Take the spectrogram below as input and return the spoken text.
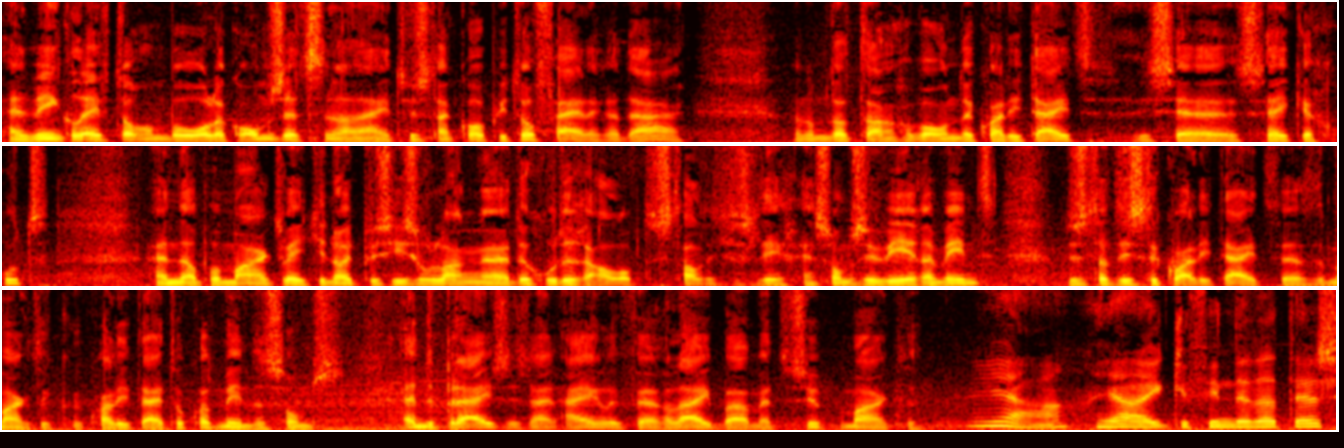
En winkel heeft toch een behoorlijke omzetsnelheid, dus dan koop je toch veiliger daar. En omdat dan gewoon de kwaliteit is uh, zeker goed. En op een markt weet je nooit precies hoe lang uh, de goederen al op de stalletjes liggen. En soms in weer en wind. Dus dat is de kwaliteit, dat maakt de kwaliteit ook wat minder soms. En de prijzen zijn eigenlijk vergelijkbaar met de supermarkten. Ja, ja ik vind dat het is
